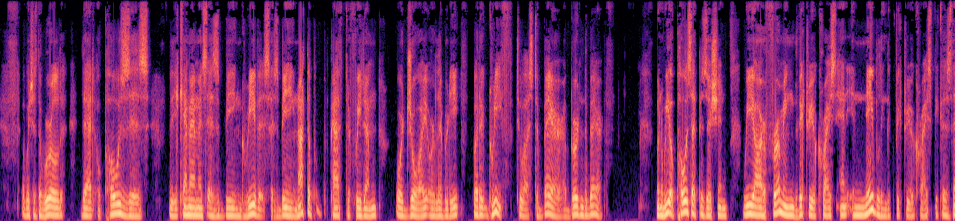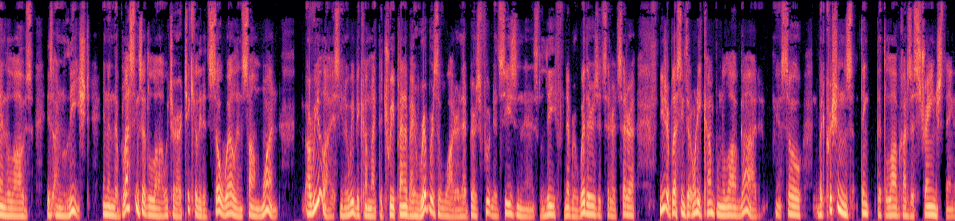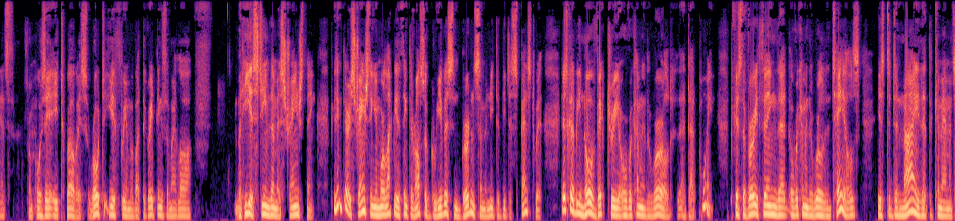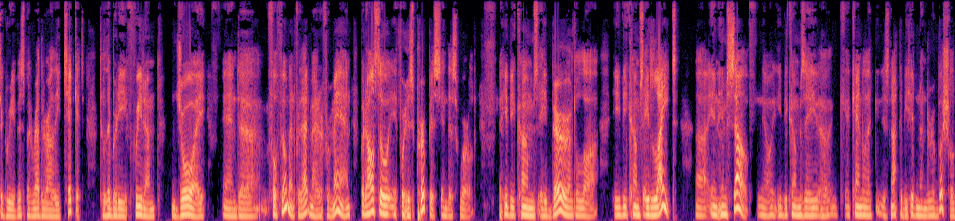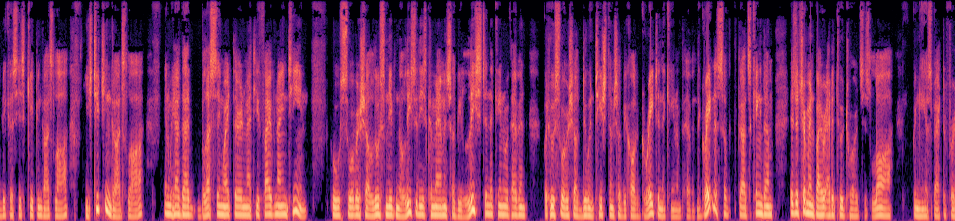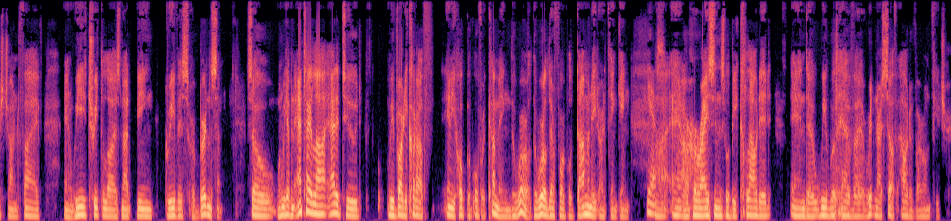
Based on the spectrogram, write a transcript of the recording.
which is the world that opposes the commandments as being grievous, as being not the path to freedom or joy or liberty, but a grief to us to bear, a burden to bear. When we oppose that position, we are affirming the victory of Christ and enabling the victory of Christ because then the law is, is unleashed. And then the blessings of the law, which are articulated so well in Psalm 1, are realized. You know, we become like the tree planted by rivers of water that bears fruit in its season and its leaf never withers, et cetera, et cetera. These are blessings that only come from the law of God. And so, but Christians think that the law of God is a strange thing. That's from Hosea 8:12. I wrote to Ephraim about the great things of my law, but he esteemed them a strange thing. If you think they're a strange thing, you're more likely to think they're also grievous and burdensome and need to be dispensed with. There's going to be no victory or overcoming the world at that point, because the very thing that overcoming the world entails is to deny that the commandments are grievous, but rather are the ticket to liberty, freedom, joy, and uh, fulfillment for that matter for man, but also for his purpose in this world. He becomes a bearer of the law. He becomes a light uh, in himself. You know, he becomes a, uh, a, candle that is not to be hidden under a bushel because he's keeping God's law. He's teaching God's law. And we have that blessing right there in Matthew 5, 19. Whosoever shall loosen even the least of these commandments shall be least in the kingdom of heaven, but whosoever shall do and teach them shall be called great in the kingdom of heaven. The greatness of God's kingdom is determined by our attitude towards his law, bringing us back to 1 John 5. And we treat the law as not being grievous or burdensome. So when we have an anti-law attitude, we've already cut off any hope of overcoming the world. The world, therefore, will dominate our thinking. Yes. Uh, and our horizons will be clouded and uh, we will have uh, written ourselves out of our own future.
